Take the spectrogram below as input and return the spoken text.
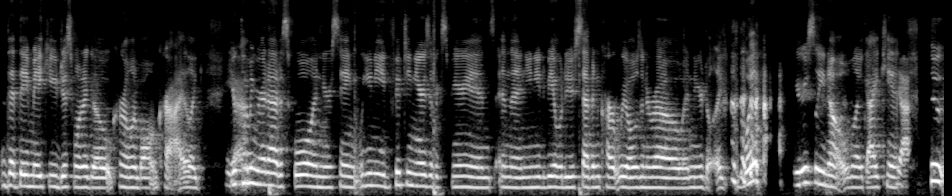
that they make you just want to go curl and ball and cry like yeah. you're coming right out of school and you're saying well, you need 15 years of experience and then you need to be able to do seven cartwheels in a row and you're like what seriously no. Like I can't. Yeah. So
